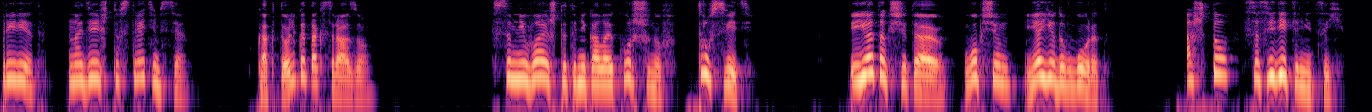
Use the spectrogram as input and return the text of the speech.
«Привет. Надеюсь, что встретимся?» «Как только, так сразу». «Сомневаюсь, что это Николай Коршунов. Трус ведь!» «И я так считаю. В общем, я еду в город». «А что со свидетельницей?»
